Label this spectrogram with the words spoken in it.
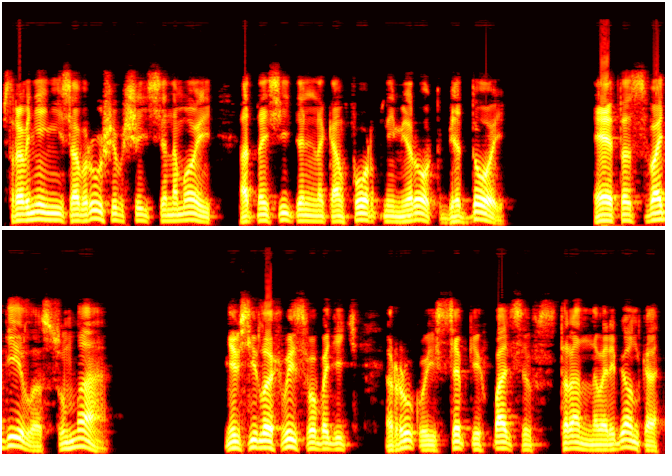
в сравнении с обрушившейся на мой относительно комфортный мирок бедой. Это сводило с ума. Не в силах высвободить руку из цепких пальцев странного ребенка,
